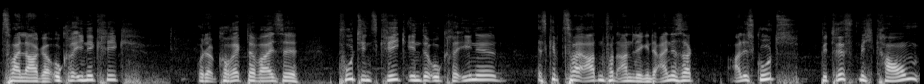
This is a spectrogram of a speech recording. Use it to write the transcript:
zwei Lager, Ukraine-Krieg oder korrekterweise Putins Krieg in der Ukraine. Es gibt zwei Arten von Anlegern. Der eine sagt, alles gut, betrifft mich kaum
